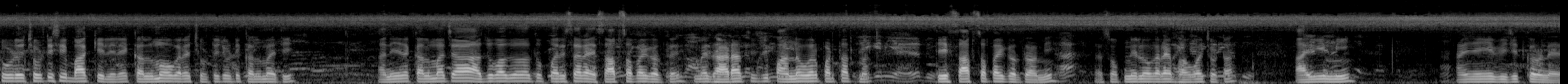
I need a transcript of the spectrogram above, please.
थोडी छोटीशी बाग केलेली आहे. कलमं वगैरे छोटे छोटे कलमं आहे ती. आणि या कलमाच्या आजूबाजूला जो परिसर आहे साफसफाई करतोय. मग झाडाची जी पानं वगैरे पडतात ना ती साफसफाई करतो आम्ही. स्वप्नील वगैरे आहे, भाऊ आहे छोटा. आई मी आणि विजित करून आहे.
